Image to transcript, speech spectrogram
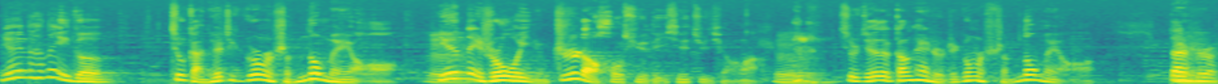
因为他那个就感觉这哥们儿什么都没有。因为那时候我已经知道后续的一些剧情了，嗯就是觉得刚开始这哥们儿什么都没有，但是嗯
